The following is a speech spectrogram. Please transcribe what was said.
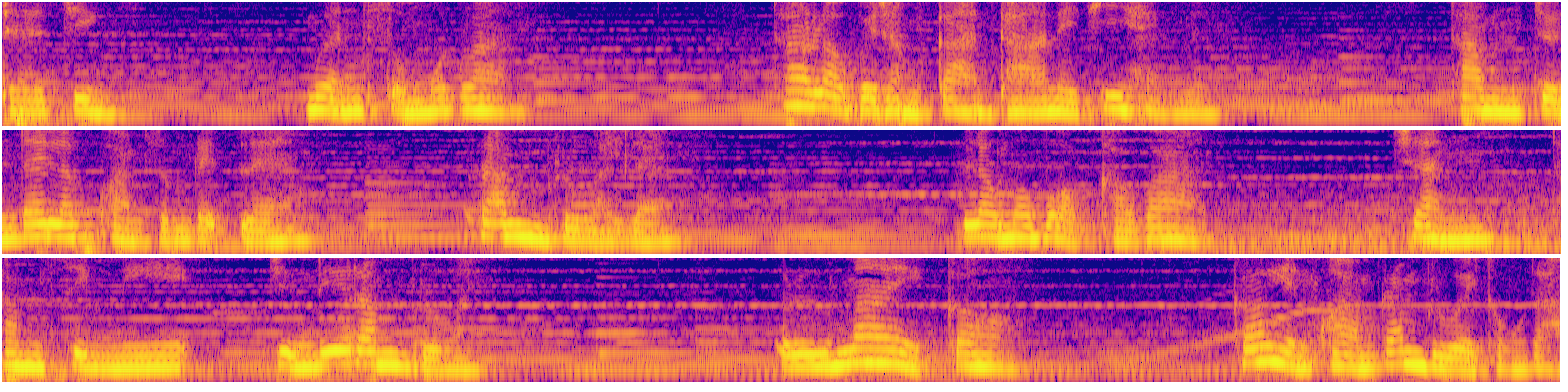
แท้จริง เหมือนสมมติว่า ถ้าเราไปทำการค้าในที่แห่งหนึ่งทำจนได้รับความสำเร็จแล้ว ร่ำรวยแล้ว เรามาบอกเขาว่า ฉันทำสิ่งนี้จึงได้ร่ำรวย หรือไม่ก็ เขาเห็นความร่ำรวยของเรา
